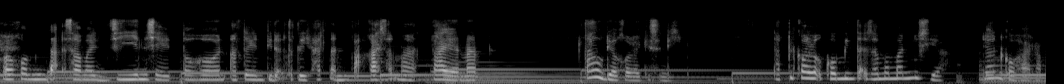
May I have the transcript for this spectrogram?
Kalau kau minta sama jin seton atau yang tidak terlihat tanpa kasat mata ya nat? Tahu dia kau lagi sedih. Tapi kalau kau minta sama manusia jangan kau harap.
